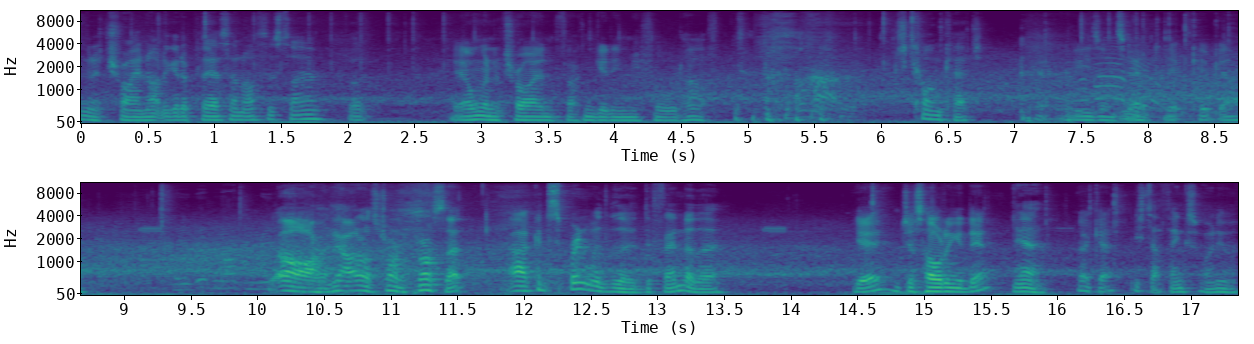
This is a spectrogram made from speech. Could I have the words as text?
I'm gonna try not to get a player sent off this time, but Yeah, I'm gonna try and fucking get him your forward half. just can't catch. Yeah, he's on side. Yeah, keep going. He didn't often miss Oh, no, I was trying to cross that. I could sprint with the defender there. Yeah, just holding it down. Yeah, Okay. at least I think so anyway.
